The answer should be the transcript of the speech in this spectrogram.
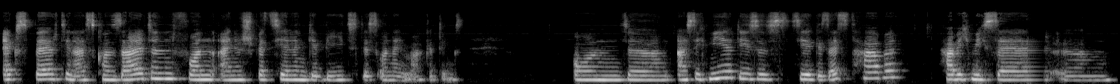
Expertin, als Consultant von einem speziellen Gebiet des Online-Marketings. Und äh, als ich mir dieses Ziel gesetzt habe, habe ich mich sehr, ähm,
